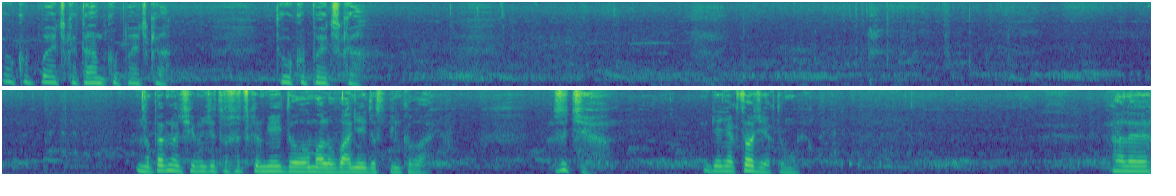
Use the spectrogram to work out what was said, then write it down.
Tu kupeczka, tam kupeczka, tu kupeczka. Na pewno dzisiaj będzie troszeczkę mniej do malowania i do spinkowania. Życie. Dzień jak co dzień, jak to mówią. Ale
